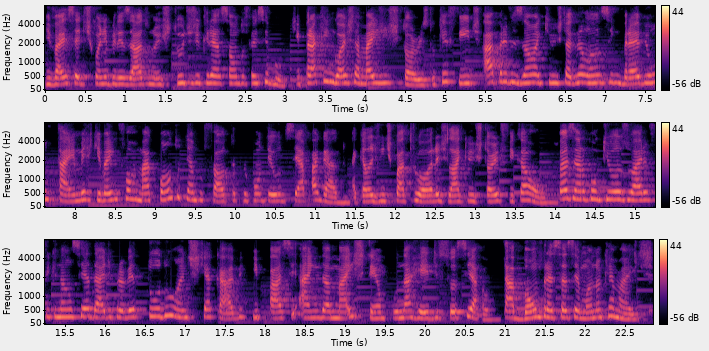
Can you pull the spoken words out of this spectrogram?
e vai ser disponibilizado no estúdio de criação criação do Facebook. E para quem gosta mais de stories do que feed, a previsão é que o Instagram lance em breve um timer que vai informar quanto tempo falta para o conteúdo ser apagado. Aquelas 24 horas lá que o story fica on, fazendo com que o usuário fique na ansiedade para ver tudo antes que acabe e passe ainda mais tempo na rede social. Tá bom para essa semana o que mais?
